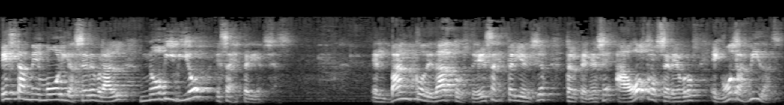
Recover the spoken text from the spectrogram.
Esta memoria cerebral no vivió esas experiencias. El banco de datos de esas experiencias pertenece a otros cerebros en otras vidas.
